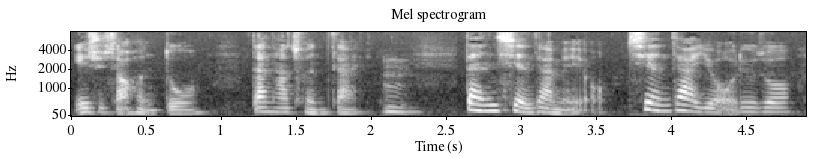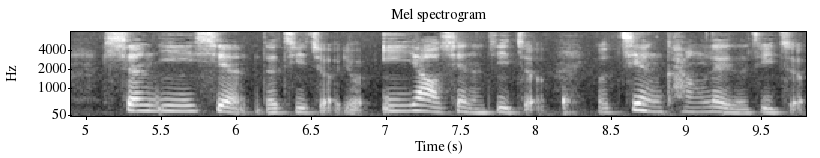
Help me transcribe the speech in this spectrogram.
也许少很多，但它存在，嗯。但是现在没有，现在有，例如说，生医线的记者，有医药线的记者，有健康类的记者，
